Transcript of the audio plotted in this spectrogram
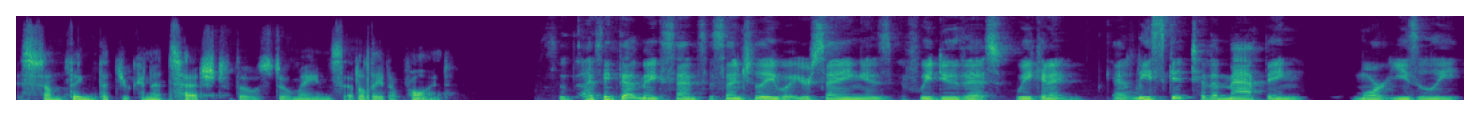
is something that you can attach to those domains at a later point. So I think that makes sense. Essentially, what you're saying is if we do this, we can at least get to the mapping more easily,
